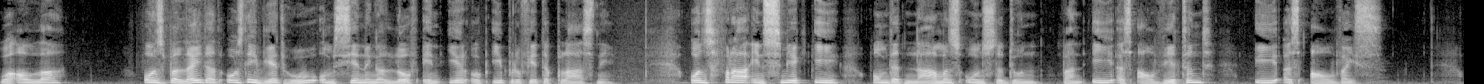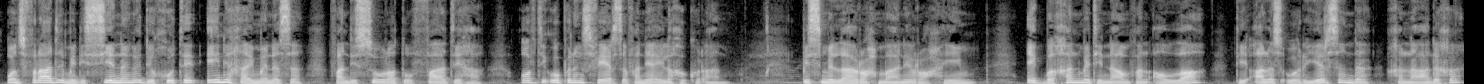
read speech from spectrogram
O Allah, ons bely dat ons nie weet hoe om seëninge, lof en eer op u profeet te plaas nie. Ons vra en smeek u om dit namens ons te doen, want u is alwetend, u is alwys. Ons vra dit met die seëninge, die goedheid en die geheimenisse van die Surah Al-Fatiha of die openingsverse van die Heilige Koran. Bismillahirrahmanirrahim. Ek begin met die naam van Allah, die alles oorheersende, genadige,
